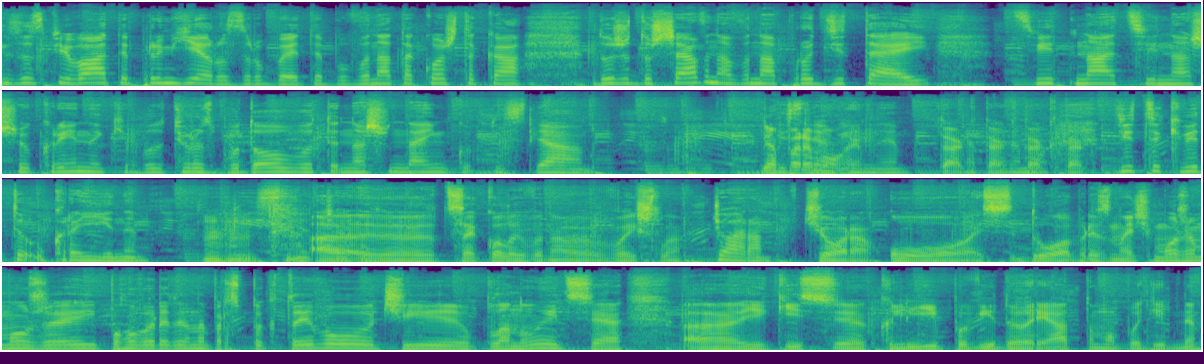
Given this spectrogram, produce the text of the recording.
заспівати, прем'єру зробити, бо вона також така дуже душевна. Вона про дітей, цвіт нації нашої України, які будуть розбудовувати нашу неньку після, Для після перемоги. війни. Так, Для так, перемоги. так, так. Діти квіти України. Пісня А е, це коли вона вийшла? Вчора. Вчора. Ось, добре. Значить, можемо вже і поговорити на перспективу. Чи планується е, якийсь кліп, відеоряд, тому подібне?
